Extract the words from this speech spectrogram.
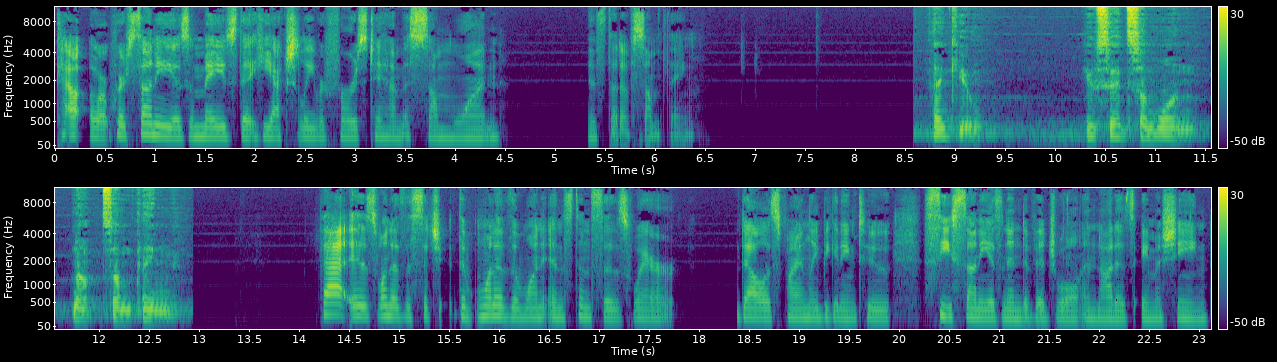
Cal, or where Sonny is amazed that he actually refers to him as someone instead of something. Thank you. You said someone, not something. that is one of the, situ- the one of the one instances where Del is finally beginning to see Sonny as an individual and not as a machine,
